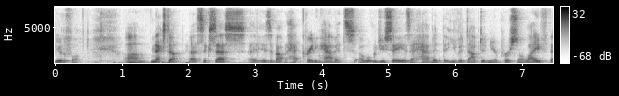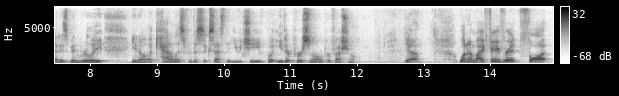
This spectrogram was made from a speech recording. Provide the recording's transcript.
Beautiful. Um, next up, uh, success is about ha- creating habits. Uh, what would you say is a habit that you've adopted in your personal life that has been really, you know, a catalyst for the success that you've achieved, but either personal or professional? Yeah, one of my favorite thought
